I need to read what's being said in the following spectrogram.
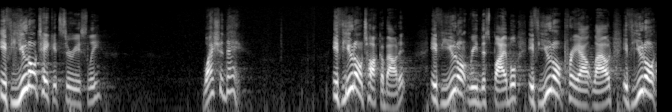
If you don't take it seriously, why should they? If you don't talk about it, if you don't read this Bible, if you don't pray out loud, if you don't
